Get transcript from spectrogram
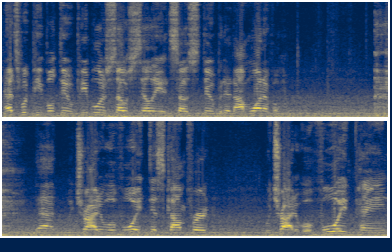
That's what people do. People are so silly and so stupid, and I'm one of them. that we try to avoid discomfort, We try to avoid pain,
